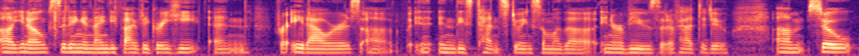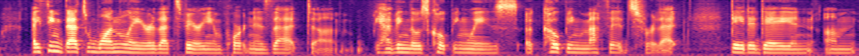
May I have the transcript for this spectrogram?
uh, you know, sitting in 95 degree heat and for eight hours uh, in, in, these tents doing some of the interviews that I've had to do. Um, so I think that's one layer that's very important is that um, having those coping ways, uh, coping methods for that day to day and um,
